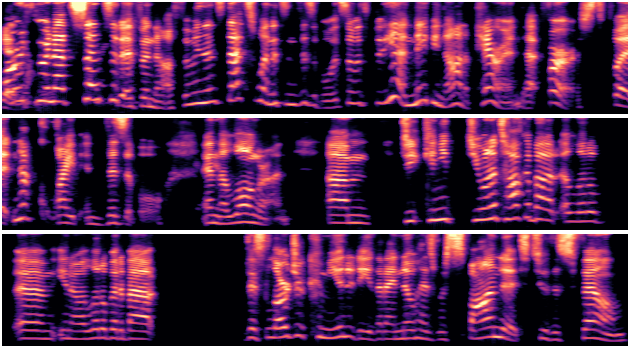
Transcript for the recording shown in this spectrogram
or if you're not sensitive enough. I mean, that's, that's when it's invisible. It's- So it's, yeah, maybe not apparent at first, but not quite invisible in the long run. Um, do, you- can you, do you want to talk about a little, um, you know, a little bit about this larger community that I know has responded to this film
